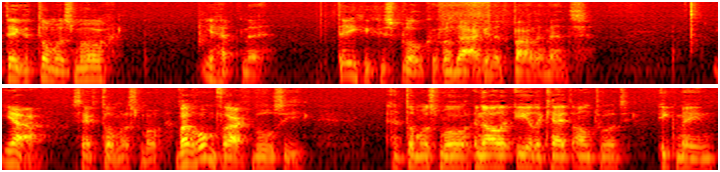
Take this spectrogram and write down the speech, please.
tegen Thomas More: Je hebt me tegengesproken vandaag in het parlement. Ja, zegt Thomas More. Waarom? vraagt Woolsey. En Thomas More in alle eerlijkheid antwoordt: Ik meen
